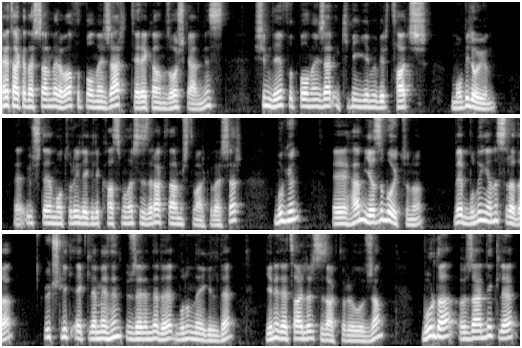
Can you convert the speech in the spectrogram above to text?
Evet arkadaşlar merhaba. Futbol Menajer TR kanalımıza hoş geldiniz. Şimdi Futbol Menajer 2021 Touch mobil oyun e, 3D motoru ile ilgili kasmaları sizlere aktarmıştım arkadaşlar. Bugün e, hem yazı boyutunu ve bunun yanı sıra da 3 lig eklemenin üzerinde de bununla ilgili de yeni detayları size aktarıyor olacağım. Burada özellikle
